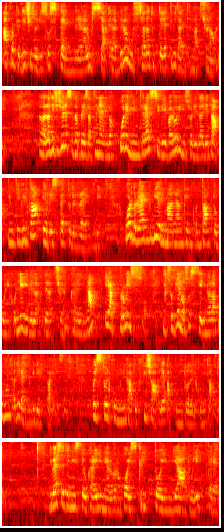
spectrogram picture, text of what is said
ha proprio deciso di sospendere la Russia e la Bielorussia da tutte le attività internazionali. Eh, la decisione è stata presa tenendo a cuore gli interessi dei valori di solidarietà, integrità e rispetto del rugby. World Rugby rimane anche in contatto con i colleghi della federazione ucraina e ha promesso il suo pieno sostegno alla comunità di rugby del paese. Questo è il comunicato ufficiale appunto del comitato. Diverse tenniste ucraine avevano poi scritto e inviato lettere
